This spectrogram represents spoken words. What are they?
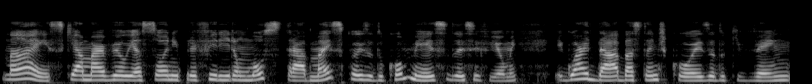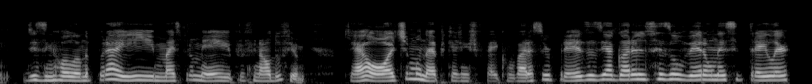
mas que a Marvel e a Sony preferiram mostrar mais coisa do começo desse filme e guardar bastante coisa do que vem desenrolando por aí, mais pro meio e pro final do filme. Que é ótimo, né? Porque a gente fica aí com várias surpresas e agora eles resolveram nesse trailer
